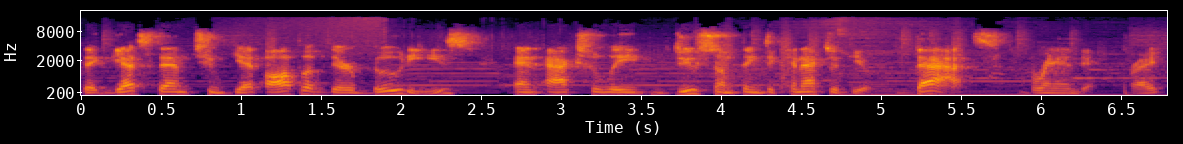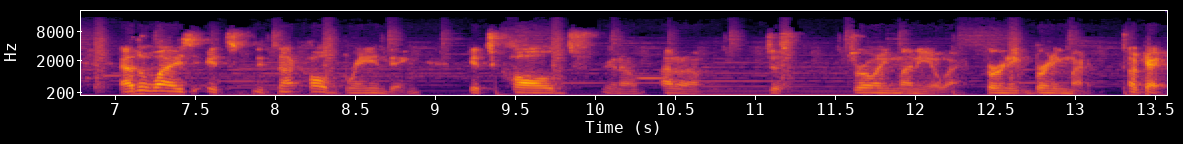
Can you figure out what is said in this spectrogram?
that gets them to get off of their booties and actually do something to connect with you. That's branding, right? Otherwise, it's it's not called branding. It's called, you know, I don't know, just throwing money away, burning burning money. Okay,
